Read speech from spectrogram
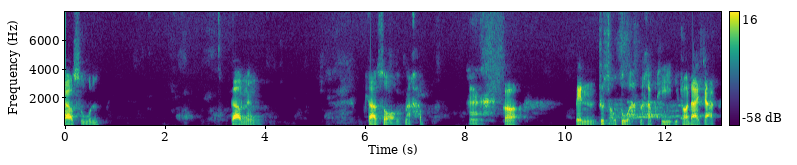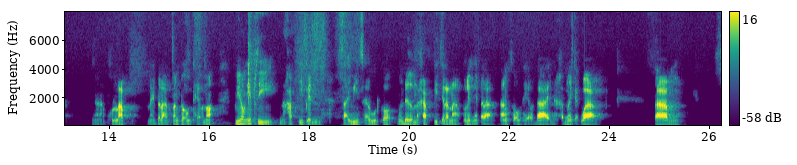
เก้าศูนย์เก้าหนึ่งเก้าสองนะครับ อ่า ก็เป็นชุดสองตัวนะครับ ที่วิเคราะห์ได้จากผลลัพธ์ในตลาดฟังทองแถวเนาะพี่น้อง FC นะครับ ที่เป็นสายวิ่งสายรูดก็เหมือนเดิมนะครับ พิจารณาตัวเลขในตลาดทั้งสองแถวได้นะครับ เนื่องจากว่าตามส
